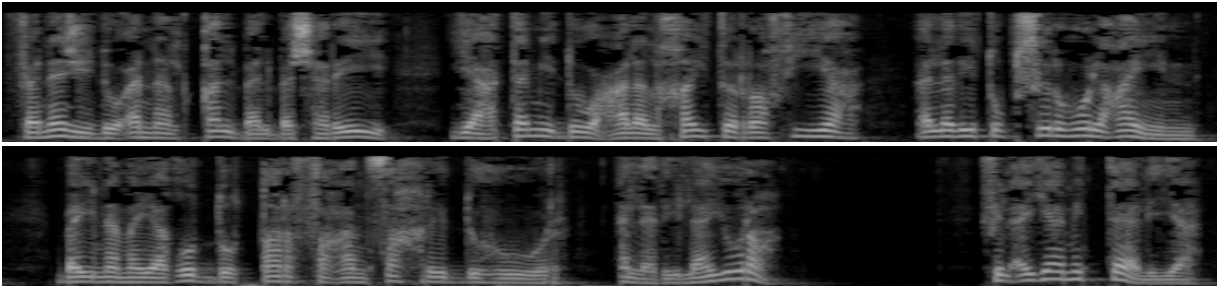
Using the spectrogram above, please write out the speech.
فنجد أن القلب البشري يعتمد على الخيط الرفيع الذي تبصره العين بينما يغض الطرف عن صخر الدهور الذي لا يرى. في الأيام التالية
